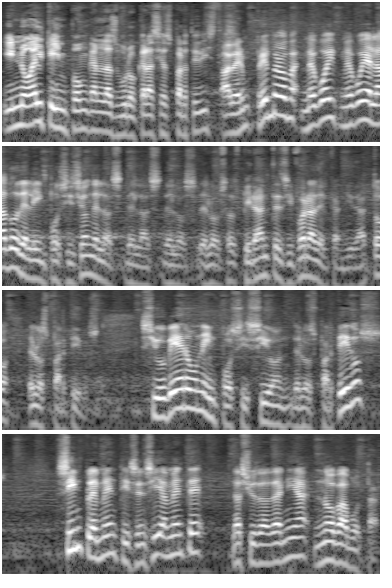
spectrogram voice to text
y no el que impongan las burocracias partidistas. A ver, primero me voy, me voy al lado de la imposición de, las, de, las, de, los, de los aspirantes y fuera del candidato de los partidos. Si hubiera una imposición de los partidos, simplemente y sencillamente la ciudadanía no va a votar.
